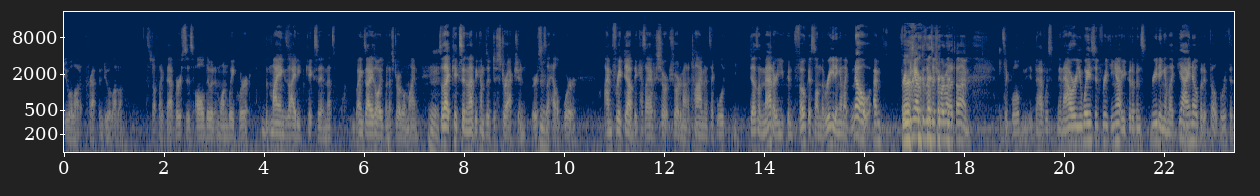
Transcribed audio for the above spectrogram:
do a lot of prep and do a lot of stuff like that versus all do it in one week where my anxiety kicks in. That's anxiety has always been a struggle of mine. Mm. So that kicks in and that becomes a distraction versus Mm. a help where I'm freaked out because I have a short short amount of time and it's like, well, it doesn't matter. You can focus on the reading. I'm like, no, I'm freaking out because it's a short amount of time. It's like, well, that was an hour you wasted freaking out. You could have been reading. I'm like, yeah, I know, but it felt worth it.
